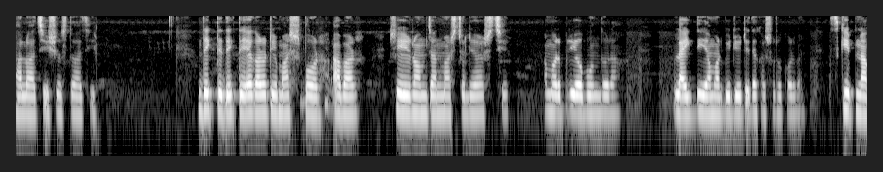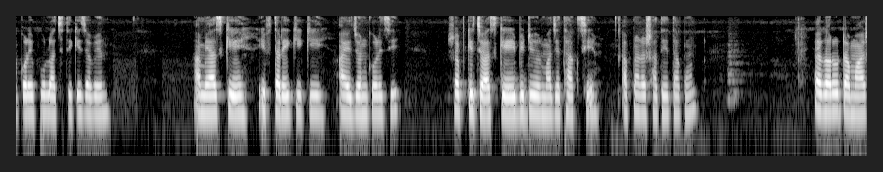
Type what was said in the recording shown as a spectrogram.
ভালো আছি, সুস্থ আছি। দেখতে দেখতে এগারোটি মাস পর আবার সেই রমজান মাস চলে আসছে। আমার প্রিয় বন্ধুরা লাইক দিয়ে আমার ভিডিওটি দেখা শুরু করবেন। স্কিপ না করে ফুল আজ থেকে যাবেন। আমি আজকে ইফতারে কি কি আয়োজন করেছি সব কিছু আজকে এই ভিডিওর মাঝে থাকছে। আপনারা সাথেই থাকুন। এগারোটা মাস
